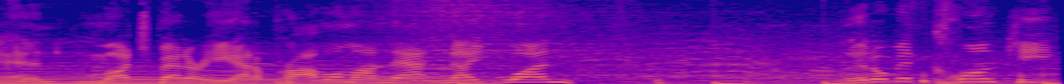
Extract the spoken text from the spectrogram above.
And much better. He had a problem on that night one. Little bit clunky.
